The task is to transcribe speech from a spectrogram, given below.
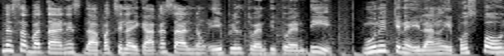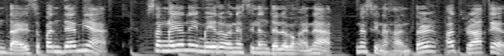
na sa Batanes dapat sila ikakasal noong April 2020 ngunit kinailangang i-postpone dahil sa pandemya. Sa ngayon ay mayroon na silang dalawang anak na sina Hunter at Rocket.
